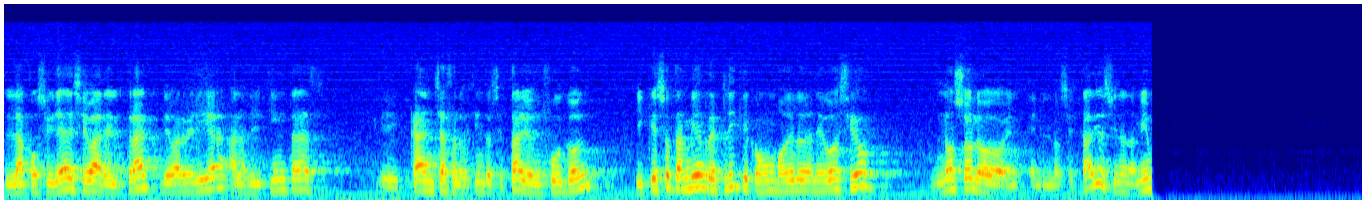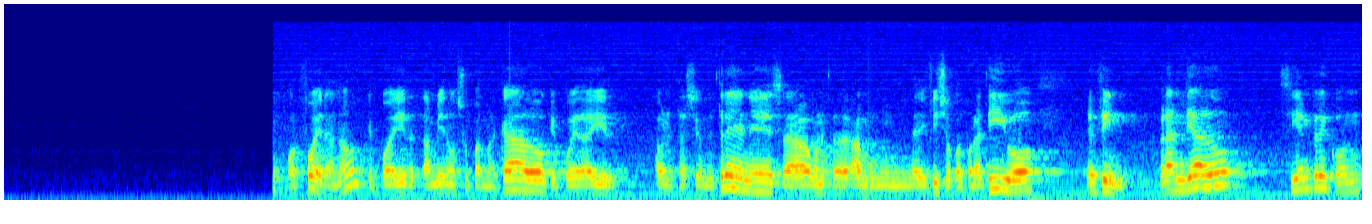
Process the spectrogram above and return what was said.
la posibilidad de llevar el track de barbería a las distintas eh, canchas, a los distintos estadios de fútbol y que eso también replique como un modelo de negocio no solo en, los estadios, sino también por fuera, ¿no? Que pueda ir también a un supermercado, que pueda ir a una estación de trenes, a un edificio corporativo, en fin, brandeado siempre con,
